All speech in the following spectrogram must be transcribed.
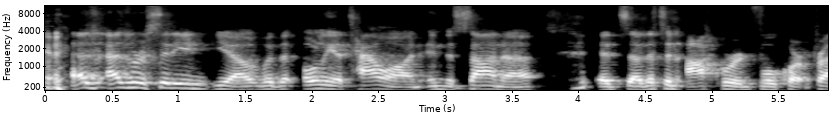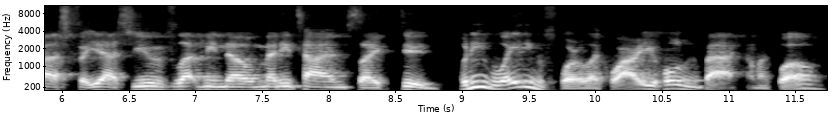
As, as we're sitting, you know, with only a towel on in the sauna, it's uh, that's an awkward full court press. But yes, you've let me know many times, like, dude, what are you waiting for? Like, why are you holding back? I'm like, well,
